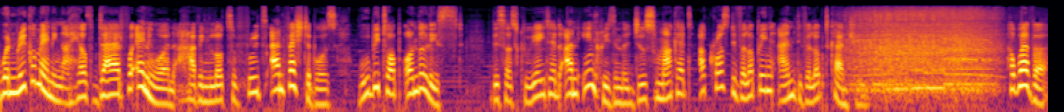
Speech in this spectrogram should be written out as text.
When recommending a health diet for anyone, having lots of fruits and vegetables will be top on the list. This has created an increase in the juice market across developing and developed countries. However,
